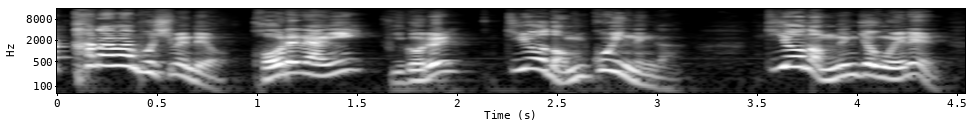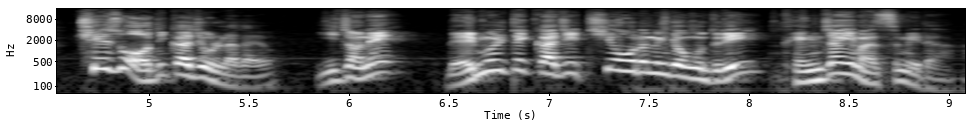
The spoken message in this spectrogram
딱 하나만 보시면 돼요. 거래량이 이거를 뛰어넘고 있는가. 뛰어넘는 경우에는 최소 어디까지 올라가요? 이전에 매물대까지 튀어오르는 경우들이 굉장히 많습니다.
